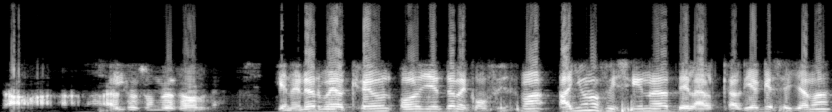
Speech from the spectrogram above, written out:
No, no, no, eso es un desorden. Ingeniero, mira, que un oyente me confirma, hay una oficina de la alcaldía que se llama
